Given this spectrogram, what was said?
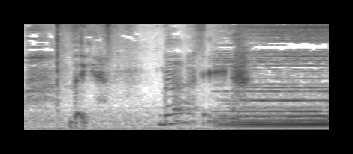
But yeah, bye.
